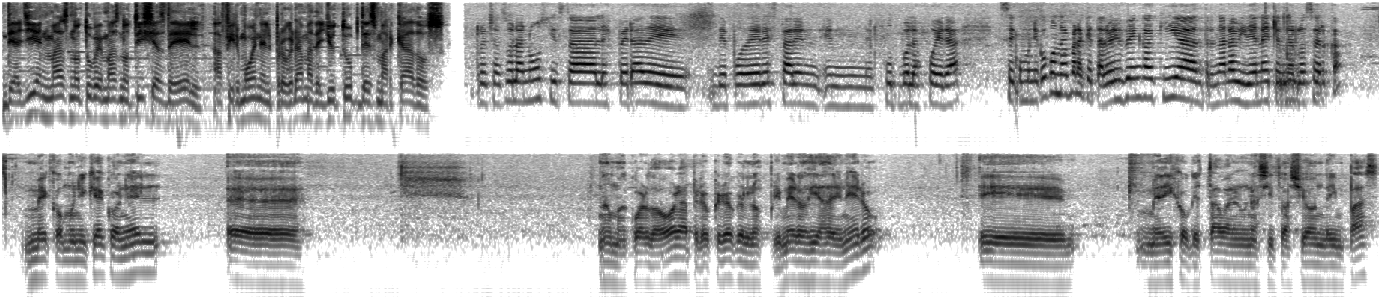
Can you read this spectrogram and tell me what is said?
De allí en más no tuve más noticias de él, afirmó en el programa de YouTube Desmarcados. Rechazó la NUS y está a la espera de, poder estar en, el fútbol afuera. ¿Se comunicó con él para que tal vez venga aquí a entrenar a Videna y tenerlo cerca? Me comuniqué con él, eh, no me acuerdo ahora, pero creo que en los primeros días de enero eh, me dijo que estaba en una situación de impas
